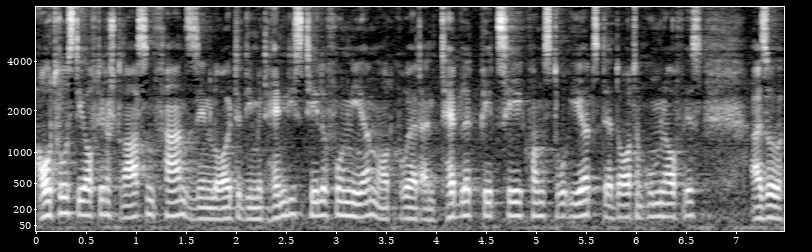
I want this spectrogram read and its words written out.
Autos, die auf den Straßen fahren, sie sehen Leute, die mit Handys telefonieren. Nordkorea hat einen Tablet-PC konstruiert, der dort im Umlauf ist. Also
